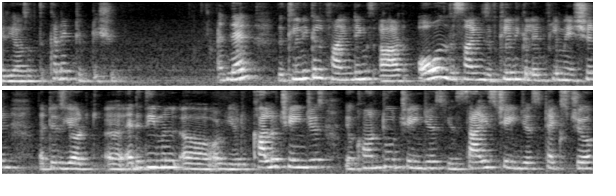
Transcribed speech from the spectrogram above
areas of the connective tissue. And then the clinical findings are all the signs of clinical inflammation, that is your uh, uh, or your color changes, your contour changes, your size changes, texture,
